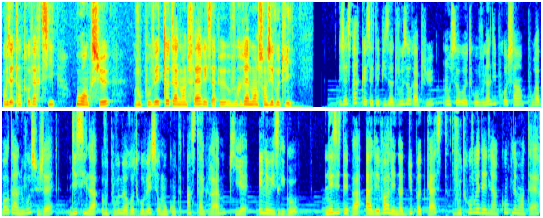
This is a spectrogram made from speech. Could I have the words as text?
vous êtes introverti ou anxieux, vous pouvez totalement le faire et ça peut vraiment changer votre vie. J'espère que cet épisode vous aura plu. On se retrouve lundi prochain pour aborder un nouveau sujet. D'ici là, vous pouvez me retrouver sur mon compte Instagram qui est Héloïse Rigaud. N'hésitez pas à aller voir les notes du podcast, vous trouverez des liens complémentaires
